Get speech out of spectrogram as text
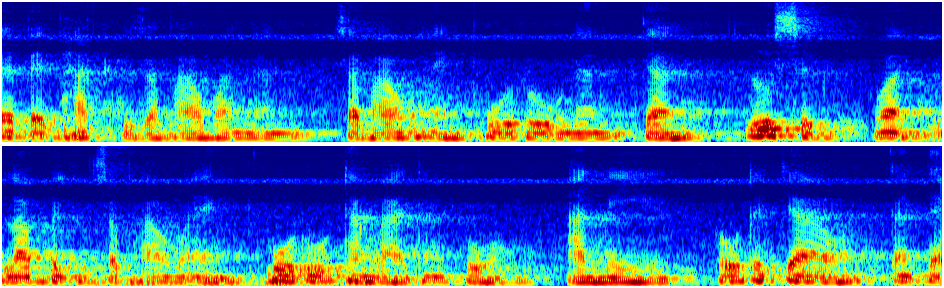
ได้ไปพักอยู่สภาวะนั้น สภาวะแห่งผู้รู้นั้นจะรู้สึกว่าเราไปอยู่สภาวะแห่งผู้รู้ทั้งหลายทั้งปวง อันมีพระพุทธเจ้า ตั้งแต่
